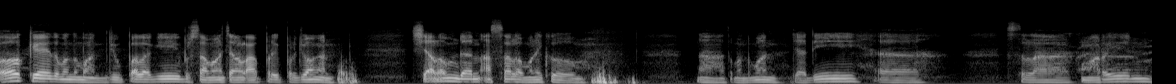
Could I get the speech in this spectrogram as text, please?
Oke teman-teman, jumpa lagi bersama channel Apri Perjuangan. Shalom dan Assalamualaikum. Nah teman-teman, jadi eh, setelah kemarin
